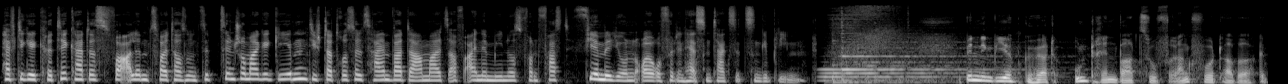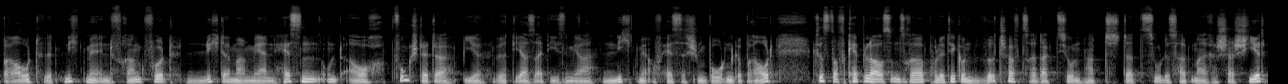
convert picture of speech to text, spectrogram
Heftige Kritik hat es vor allem 2017 schon mal gegeben. Die Stadt Rüsselsheim war damals auf einem Minus von fast 4 Millionen Euro für den Hessentag sitzen geblieben. Bindingbier gehört untrennbar zu Frankfurt, aber gebraut wird nicht mehr in Frankfurt, nicht einmal mehr in Hessen und auch Pfungstädter Bier wird ja seit diesem Jahr nicht mehr auf hessischem Boden gebraut. Christoph Kepler aus unserer Politik- und Wirtschaftsredaktion hat dazu deshalb mal recherchiert.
